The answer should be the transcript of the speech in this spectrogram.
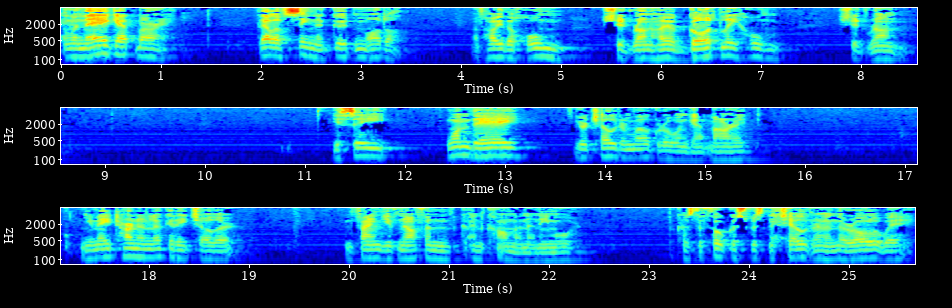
and when they get married, they'll have seen a good model of how the home should run, how a godly home should run. You see, one day your children will grow and get married. You may turn and look at each other and find you've nothing in common anymore because the focus was the children and they're all away.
